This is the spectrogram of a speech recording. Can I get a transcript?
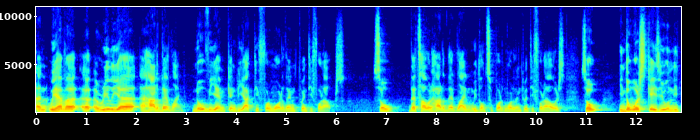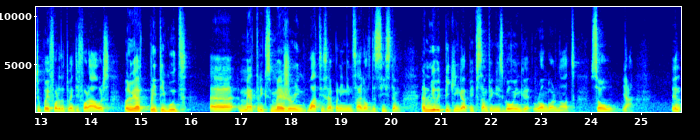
and we have a, a, a really uh, a hard deadline. No VM can be active for more than 24 hours. So That's our hard deadline. We don't support more than 24 hours. So in the worst case, you will need to pay for the 24 hours, but we have pretty good uh, metrics measuring what is happening inside of the system and really picking up if something is going wrong or not. So yeah, and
